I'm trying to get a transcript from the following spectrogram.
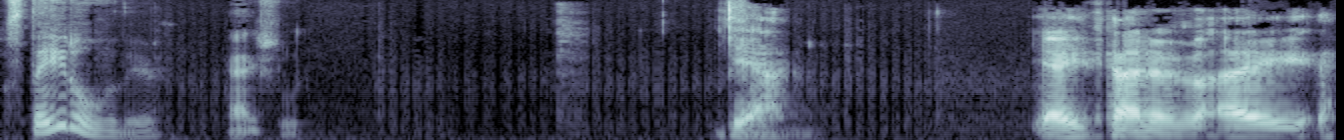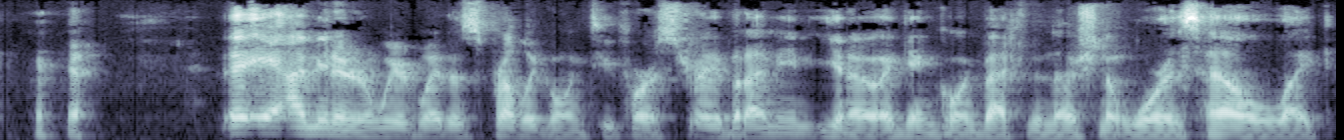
stayed over there. Actually, yeah, yeah. He kind of I. I mean, in a weird way, this is probably going too far astray, but I mean, you know, again, going back to the notion that war is hell, like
